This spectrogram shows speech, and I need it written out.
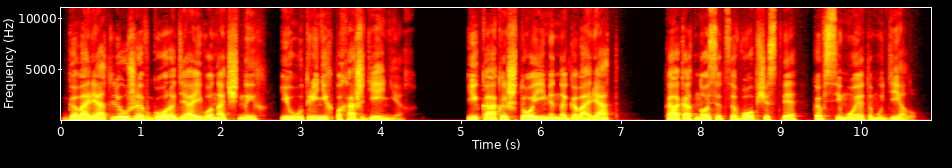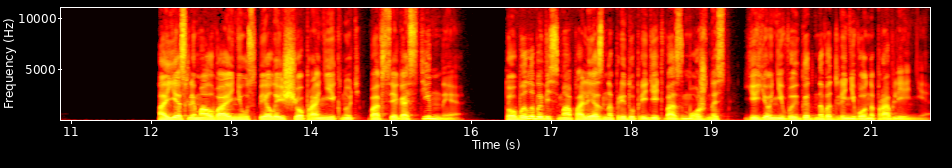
говорят ли уже в городе о его ночных и утренних похождениях, и как и что именно говорят, как относятся в обществе ко всему этому делу. А если молва и не успела еще проникнуть во все гостиные, то было бы весьма полезно предупредить возможность ее невыгодного для него направления.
